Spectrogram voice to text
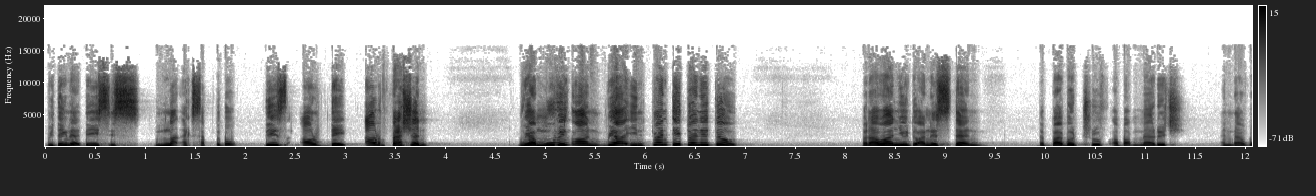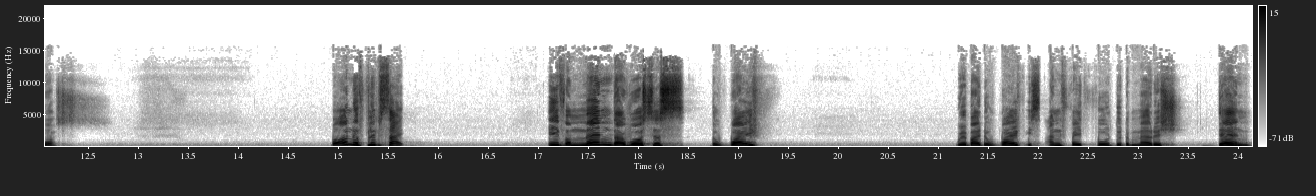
We think that this is not acceptable. This is out of date, out of fashion. We are moving on. We are in 2022. But I want you to understand the Bible truth about marriage and divorce. But on the flip side, if a man divorces the wife, whereby the wife is unfaithful to the marriage, then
